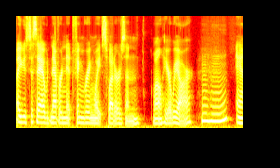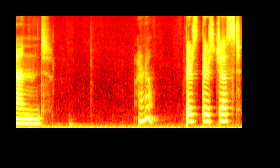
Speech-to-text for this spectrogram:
I used to say I would never knit fingering weight sweaters, and well, here we are. Mm-hmm. And I don't know. There's there's just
